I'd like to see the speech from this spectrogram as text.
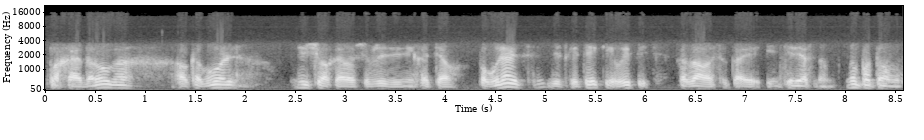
плохая дорога, алкоголь. Ничего, короче, в жизни не хотел. Погулять, дискотеки, выпить. Казалось это интересным. Ну, потом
